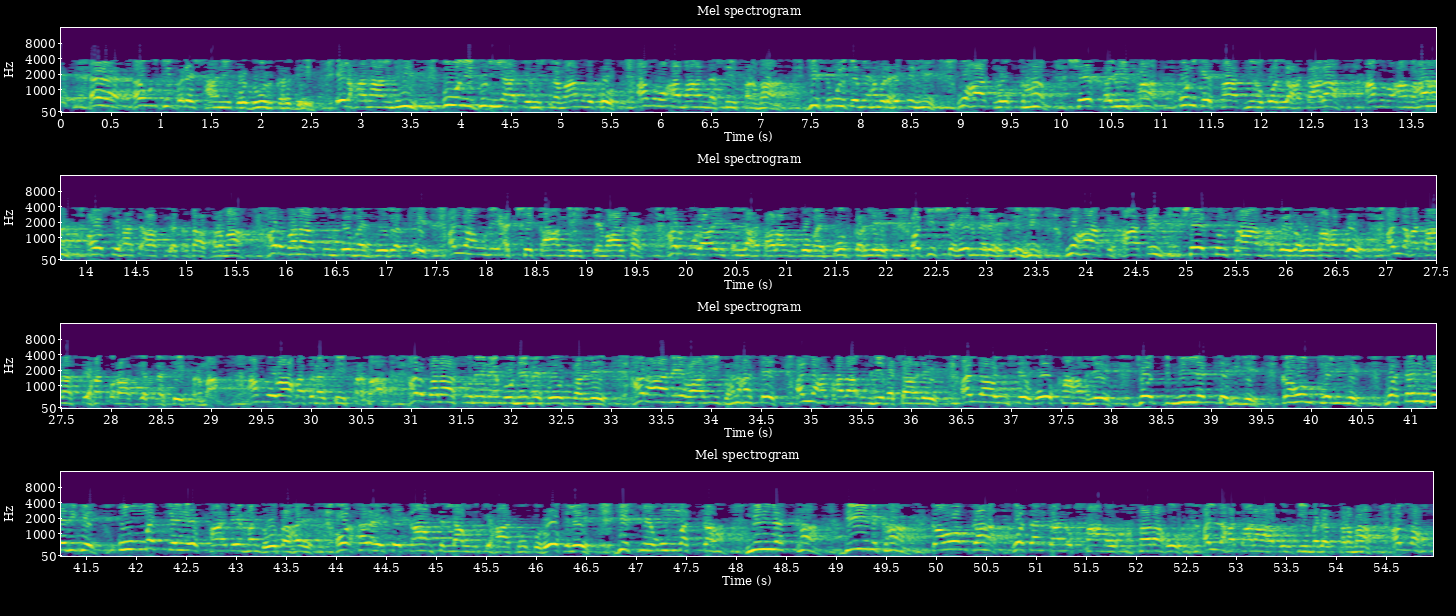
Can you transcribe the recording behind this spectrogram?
ان کی پریشانی کو دور کر دے۔ ارحان نہیں، پوری دنیا کے مسلمانوں کو امن و امان نصیب فرما۔ جس ملک میں ہم رہتے ہیں، وہاں کے حکام شیخ خلیفہ، ان کے ساتھیوں کو اللہ تعالیٰ امن و امان اور صحت عافیت عطا فرما۔ ہر بنا ان کو محفوظ رکھے۔ اللہ انہیں اچھے کام میں استعمال کر، ہر برائی سے اللہ تعالیٰ ان کو محفوظ کر لے۔ اور جس شہر میں رہتے ہیں، وہاں کے حاکم شیخ سلطان حفیظ اللہ کو اللہ تعالیٰ صحت اور عافیت نصیب فرما۔ امن و راحت نصیب فرما۔ ہر بنا سننے انہیں محفوظ کر لے۔ ہر آنے والی بنا سے اللہ تعالیٰ انہیں بچا لے۔ اللہ ان سے وہ کام لے جو ملت کے لیے، قوم کے لیے لیے وطن کے لیے امت کے لیے فائدے مند ہوتا ہے اور ہر ایسے کام سے اللہ ان کے ہاتھوں کو روک لے، جس میں امت کا، ملت کا، دین کا، قوم کا، وطن کا نقصان اور خسارہ ہو، اللہ تعالیٰ آپ ان کی مدد فرما۔ اللہ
